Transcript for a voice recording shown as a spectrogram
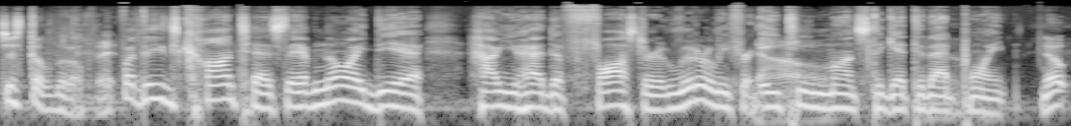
Just a little bit. But these contests, they have no idea how you had to foster it literally for 18 months to get to that point. Nope.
